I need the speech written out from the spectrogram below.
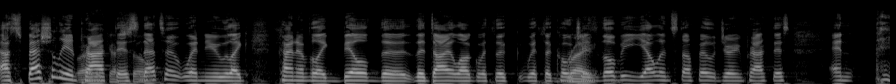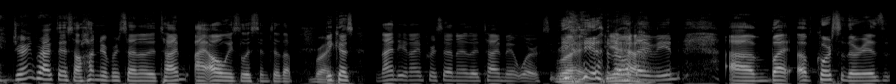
especially in Right, practice so. that's a, when you like kind of like build the the dialogue with the with the coaches Right. they'll be yelling stuff out during practice and during practice 100% of the time I always listen to them Right. because 99% of the time it works Right, you know what. I mean um, but of course there is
